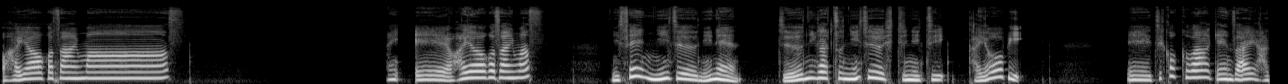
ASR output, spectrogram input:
おはようございます。はい。えー、おはようございます。2022年12月27日火曜日。えー、時刻は現在8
